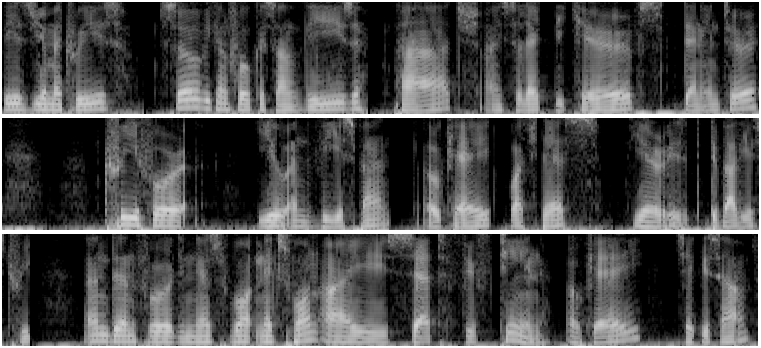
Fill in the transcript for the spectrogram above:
these geometries so we can focus on these patch. I select the curves then enter. 3 for U and V span. Okay watch this. Here is the value is 3 and then for the next one next one I set 15 okay check this out.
